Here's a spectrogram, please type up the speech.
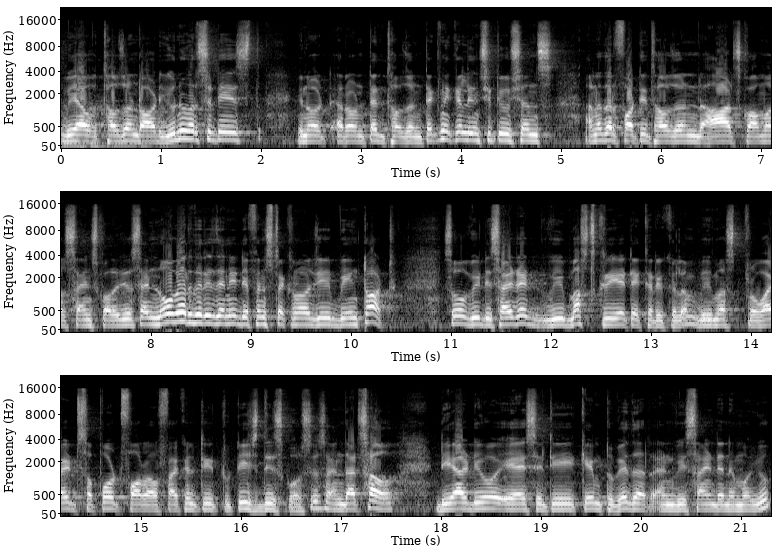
We have 1000 odd universities, you know, around 10,000 technical institutions, another 40,000 arts, commerce, science colleges, and nowhere there is any defense technology being taught. So we decided we must create a curriculum, we must provide support for our faculty to teach these courses and that's how DRDO, AICT came together and we signed an MOU.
